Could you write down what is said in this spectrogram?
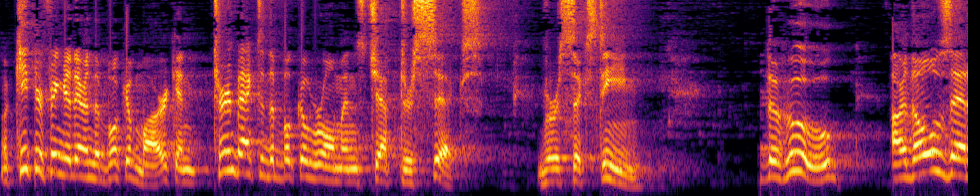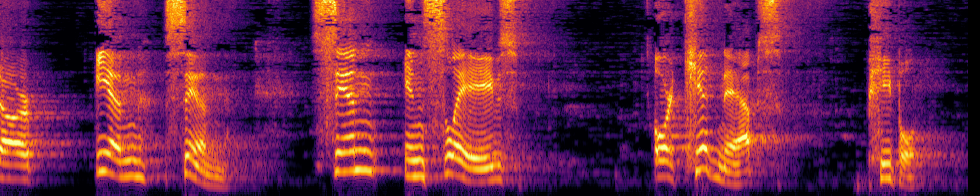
Well, keep your finger there in the book of Mark and turn back to the book of Romans, chapter 6, verse 16. The who are those that are in sin. Sin enslaves or kidnaps people.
